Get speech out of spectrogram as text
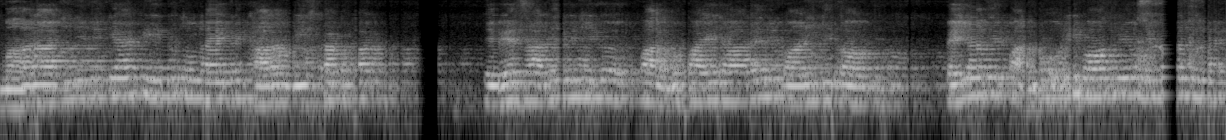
ਮਹਾਰਾਜ ਜੀ ਨੇ ਕਿਹਾ ਕਿ ਇੱਕ ਤੋਂ ਲੈ ਕੇ 18 20 ਤੱਕ ਪੜ੍ਹ। ਤੇ ਫਿਰ ਸਾਡੇ ਵਿੱਚ ਇੱਕ ਭਰਮ ਪਾਏ ਜਾ ਰਹੇ ਨੇ ਬਾਣੀ ਦੇ ਤੌਰ ਤੇ। ਪਹਿਲਾਂ ਤੇ ਭਰਮ ਹੋਰ ਹੀ ਬਹੁਤ ਨੇ ਉਹ ਨਿਕਲ ਹੈ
